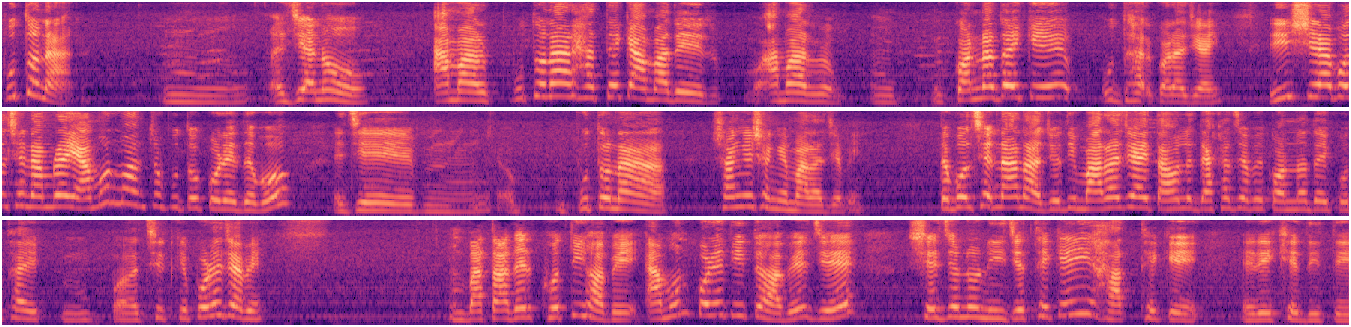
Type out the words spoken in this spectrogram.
পুতনার যেন আমার পুতনার হাত থেকে আমাদের, আমার কন্যাদয়কে উদ্ধার করা যায়। ঋষিরা বলছেন, আমরা এমন মন্ত্রপুত করে দেব যে পুতনা সঙ্গে সঙ্গে মারা যাবে। তো বলছে, না না, যদি মারা যায় তাহলে দেখা যাবে কন্যাদয় কোথায় ছিটকে পড়ে যাবে বা তাদের ক্ষতি হবে। এমন করে দিতে হবে যে সে যেন নিজে থেকেই হাত থেকে রেখে দিতে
